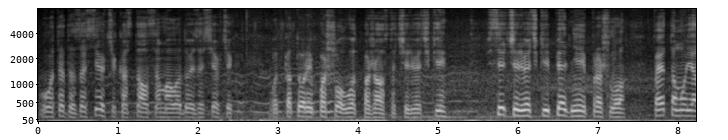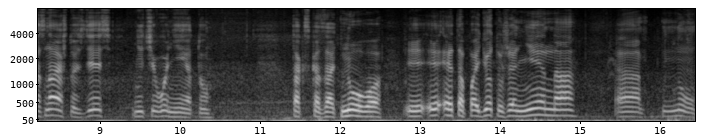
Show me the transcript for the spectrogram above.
Вот это засевчик остался, молодой засевчик, вот который пошел, вот, пожалуйста, червячки. Все червячки 5 дней прошло, поэтому я знаю, что здесь ничего нету, так сказать, нового. И, и это пойдет уже не на, э, ну,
